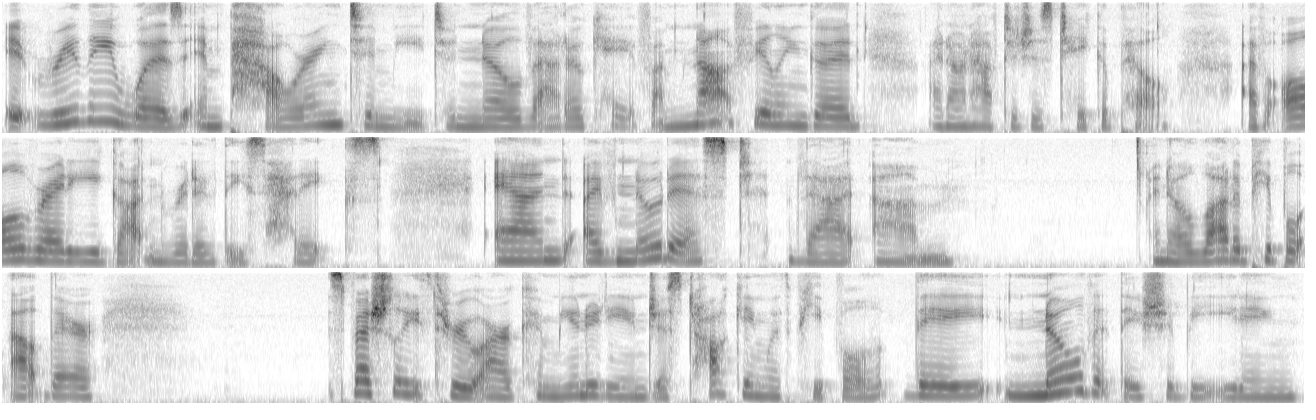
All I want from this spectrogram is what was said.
it really was empowering to me to know that okay if i'm not feeling good i don't have to just take a pill i've already gotten rid of these headaches and i've noticed that um, I know a lot of people out there, especially through our community and just talking with people, they know that they should be eating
